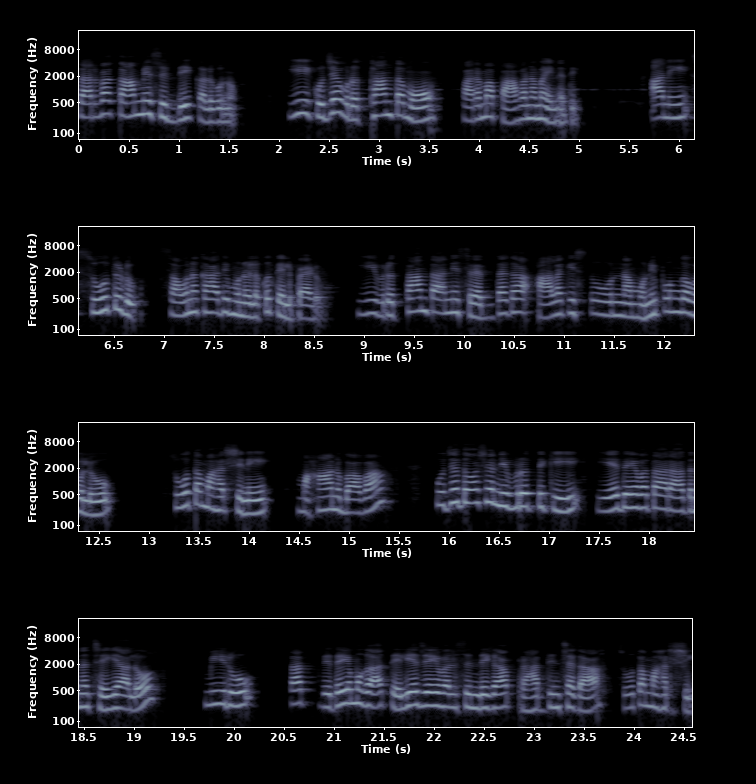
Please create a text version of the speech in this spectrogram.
సర్వకామ్య సిద్ధి కలుగును. ఈ కుజ వృత్తాంతము పరమ పావనమైనది అని సూతుడు సౌనకాది మునులకు తెలిపాడు. ఈ వృత్తాంతాన్ని శ్రద్ధగా ఆలకిస్తూ ఉన్న మునిపుంగవులు సూత మహర్షిని మహానుభావ కుజదోష నివృత్తికి ఏ దేవతారాధన చెయ్యాలో మీరు తత్విధయముగా తెలియజేయవలసిందిగా ప్రార్థించగా సూత మహర్షి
